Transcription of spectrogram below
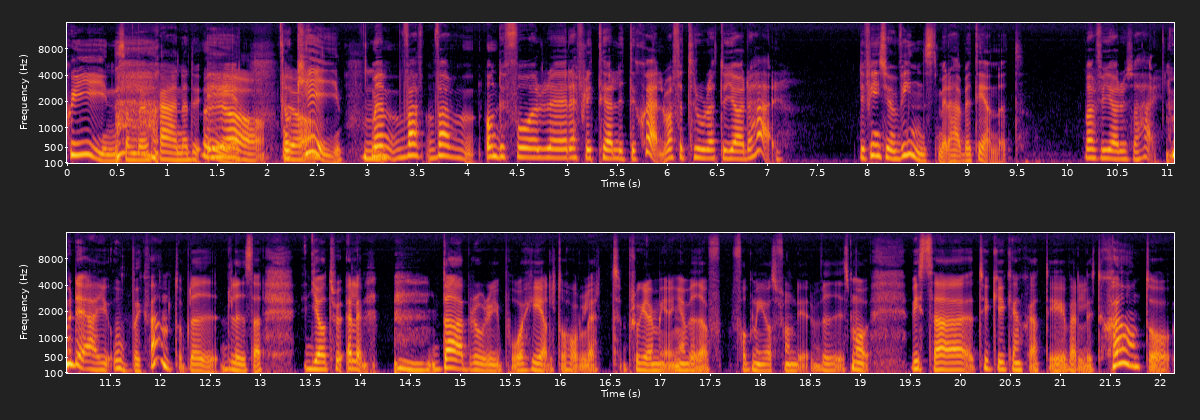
Skin som den stjärna du är. Ja, ja. Mm. Okej, men va, va, om du får eh, reflektera lite själv, varför tror du att du gör det här? Det finns ju en vinst med det här beteendet. Varför gör du så här? Men det är ju obekvämt att bli, bli så här. Jag tror, eller, där beror det ju på helt och hållet programmeringen vi har fått med oss från det vi är små. Vissa tycker kanske att det är väldigt skönt och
